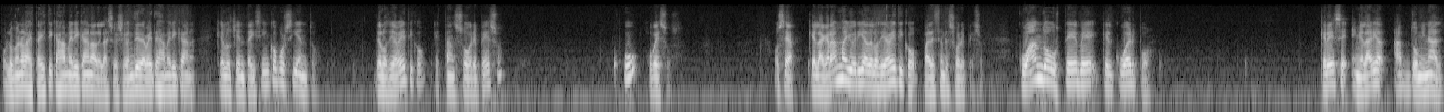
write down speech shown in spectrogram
por lo menos las estadísticas americanas de la Asociación de Diabetes Americana, que el 85% de los diabéticos están sobrepeso u obesos. O sea, que la gran mayoría de los diabéticos padecen de sobrepeso. Cuando usted ve que el cuerpo crece en el área abdominal,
